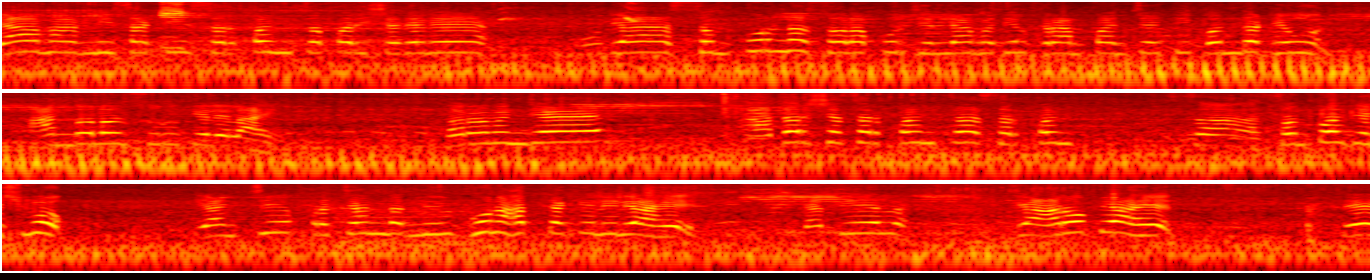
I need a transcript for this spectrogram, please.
या मागणीसाठी सरपंच परिषदेने उद्या संपूर्ण सोलापूर जिल्ह्यामधील ग्रामपंचायती बंद ठेवून आंदोलन सुरू केलेलं आहे. खरं म्हणजे आदर्श सरपंच सरपंच स- संतोष देशमुख यांची प्रचंड निर्घुण हत्या केलेली आहे. त्यातील जे आरोपी आहेत ते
